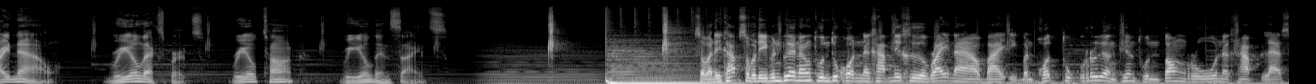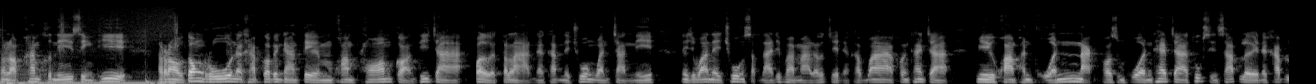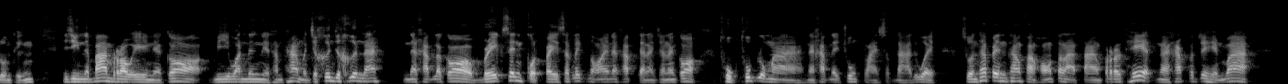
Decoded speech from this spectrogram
right now. Real experts, real talk, real insights. สวัสดีครับ สวัสดีเพื่อนๆนักทุนทุกคนนะครับ นี่คือ right now by อีกบรรพททุกเรื่องที่นักทุนต้องรู้นะครับ และสำหรับค่ำคืนนี้สิ่งที่เราต้องรู้นะครับ ก็เป็นการเตรียมความพร้อมก่อนที่จะเปิดตลาดนะครับในช่วงวันจันทร์นี้ในเฉพาในช่วงสัปดาห์ที่ผ่านมาแล้วก็เห็นนะครับว่าค่อนข้างจะมีความผันผวนหนักพอสมควรแทบจะทุกสินทรัพย์เลยนะครับรวมถึงจริงๆในบ้านเราเองเนี่ยก็มีวันหนึ่งเนี่ยทำท่าเหมือนจะขึ้นจะขึ้นนะ นะครับแล้วก็เบรกเส้นกดไปสักเล็กน้อยนะครับแต่หลังจากนั้นก็ถูกทุบลงมานะครับในช่วงปลายสัปดาห์ด้วย ส่วนถ้าเป็นทางฝั่งของตลาดต่างประเทศนะครับก็จะเห็นว่า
